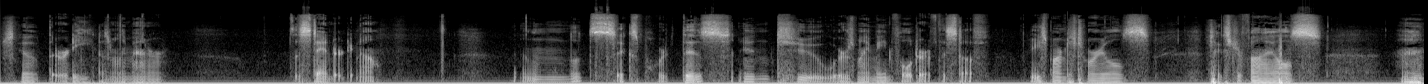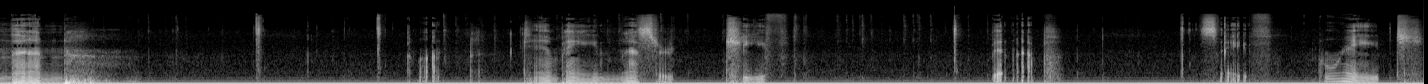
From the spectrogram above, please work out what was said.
Just go 30, doesn't really matter. It's a standard, you know. And let's export this into, where's my main folder of this stuff? Respawn tutorials, texture files, and then come on, campaign master chief bitmap. Save. Great.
